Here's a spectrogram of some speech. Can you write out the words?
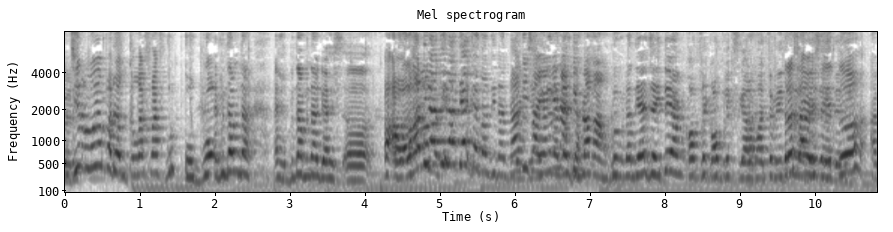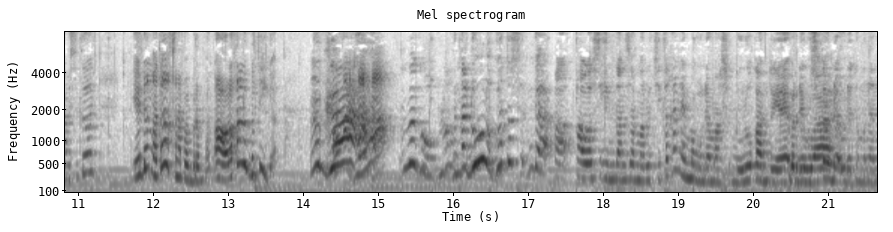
anjir lu yang pada ke live live grup goblok. Eh bentar bentar Eh bentar bentar guys. Eh Ah, awalnya kan nanti, nanti nanti aja nanti nanti Nanti sayangnya Yang nanti aja. belakang. Bu- Nanti aja itu yang konflik-konflik segala macam itu. terus nanti abis aja, nanti itu abis itu ya udah nggak tahu kenapa berempat. Oh, awalnya kan lu bertiga? Enggak. Enggak. Goblok. Bentar dulu gue tuh enggak. Ka- Kalau si Intan sama Rucita kan emang udah masuk dulu kan tuh ya. Berdua. Udah udah, udah temenan.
